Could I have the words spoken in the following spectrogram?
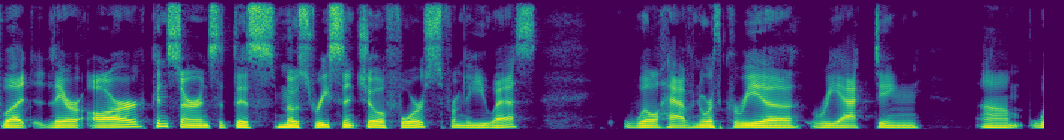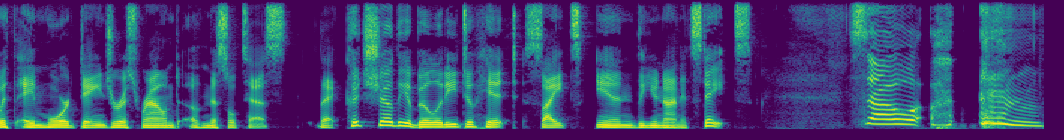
But there are concerns that this most recent show of force from the U.S. will have North Korea reacting um, with a more dangerous round of missile tests that could show the ability to hit sites in the United States. So,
